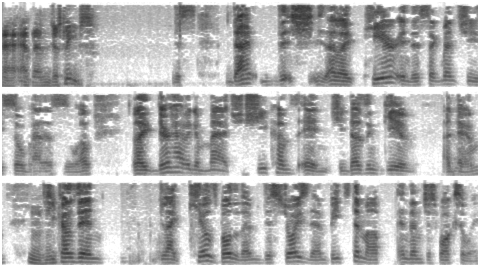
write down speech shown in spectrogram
uh, and then just leaves. Yes, that this, she, like here in this segment, she's so badass as well. Like they're having a match, she comes in, she doesn't give a damn. Mm-hmm. She comes in, like kills both of them, destroys them, beats them up, and then just walks away.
